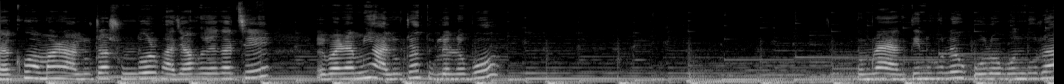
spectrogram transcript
দেখো আমার আলুটা সুন্দর ভাজা হয়ে গেছে। এবার আমি আলুটা তুলে নেব। তোমরা একদিন হলেও করো বন্ধুরা।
